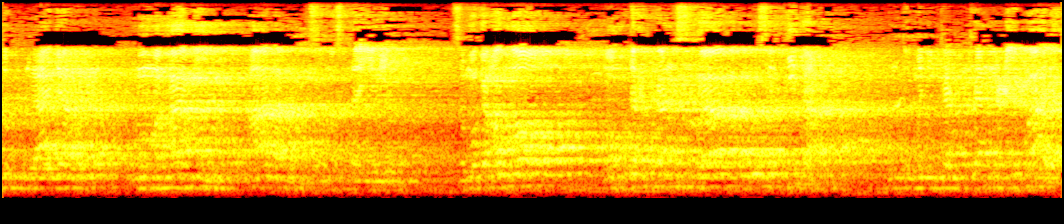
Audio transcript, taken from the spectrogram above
untuk belajar memahami alam semesta ini. Semoga Allah memudahkan segala usaha kita untuk meningkatkan ibadah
